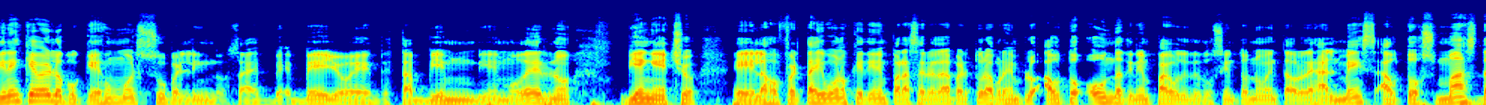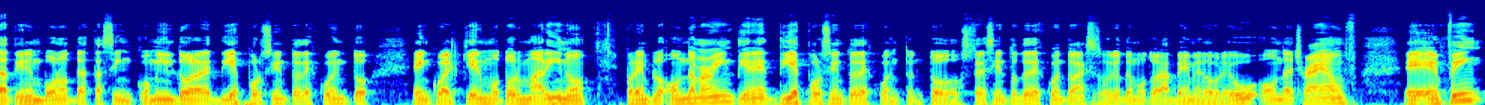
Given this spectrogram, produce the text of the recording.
Tienen que verlo porque es un mall súper lindo. O sea, es, bello, está bien, bien moderno, bien hecho. Eh, las ofertas y bonos que tienen para celebrar la apertura, por ejemplo, Auto Honda tienen pagos de 290 dólares al mes. Autos Mazda tienen bonos de hasta 5 mil dólares, 10% de descuento en cualquier motor marino. Por ejemplo, Honda Marine tiene 10% de descuento en todos. 300 de descuento en accesorios de motor BMW, Honda Triumph. Eh, en fin,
